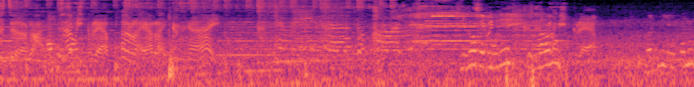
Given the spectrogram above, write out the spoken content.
จะเจออะไร ถ้ามีแกร็บอะไรอะไรก็ง่าย คิดว่าไปดูนี่ถึงแล้วถ้านะมีแกร็บ เหมือนพี่ยูกันนะ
